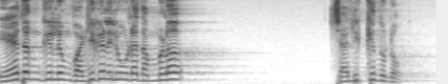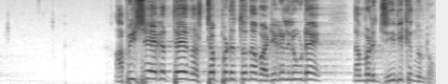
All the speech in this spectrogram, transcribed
ഏതെങ്കിലും വഴികളിലൂടെ നമ്മൾ ചലിക്കുന്നുണ്ടോ? അഭിഷേകത്തെ നഷ്ടപ്പെടുത്തുന്ന വഴികളിലൂടെ നമ്മൾ ജീവിക്കുന്നുണ്ടോ?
